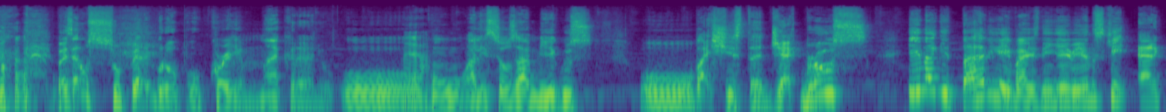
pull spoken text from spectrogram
Mas era um super grupo, o Cream, né, crânio? O, é. Com ali seus amigos, o baixista Jack Bruce e na guitarra, ninguém mais, ninguém menos que Eric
